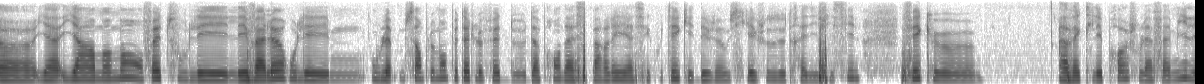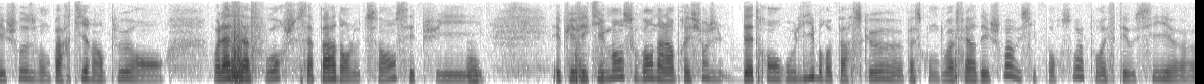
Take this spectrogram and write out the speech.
euh, il y, y, a un moment en fait où les, les valeurs ou les ou simplement peut-être le fait d'apprendre à se parler et à s'écouter qui est déjà aussi quelque chose de très difficile fait que avec les proches ou la famille les choses vont partir un peu en voilà ça fourche ça part dans l'autre sens et puis mm. et puis effectivement souvent on a l'impression d'être en roue libre parce que parce qu'on doit faire des choix aussi pour soi pour rester aussi euh,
